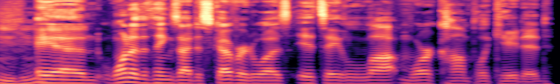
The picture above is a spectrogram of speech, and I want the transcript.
Mm-hmm. And one of the things I discovered was it's a lot more complicated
